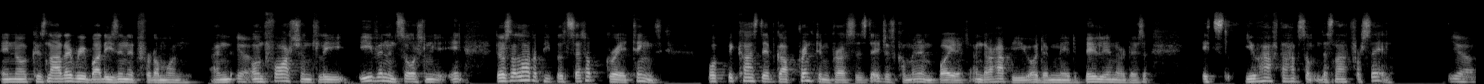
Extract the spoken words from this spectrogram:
You know, because not everybody's in it for the money. And yeah. unfortunately, even in social media, there's a lot of people set up great things, but because they've got printing presses, they just come in and buy it and they're happy. Oh, they made a billion or this. It's you have to have something that's not for sale. Yeah,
